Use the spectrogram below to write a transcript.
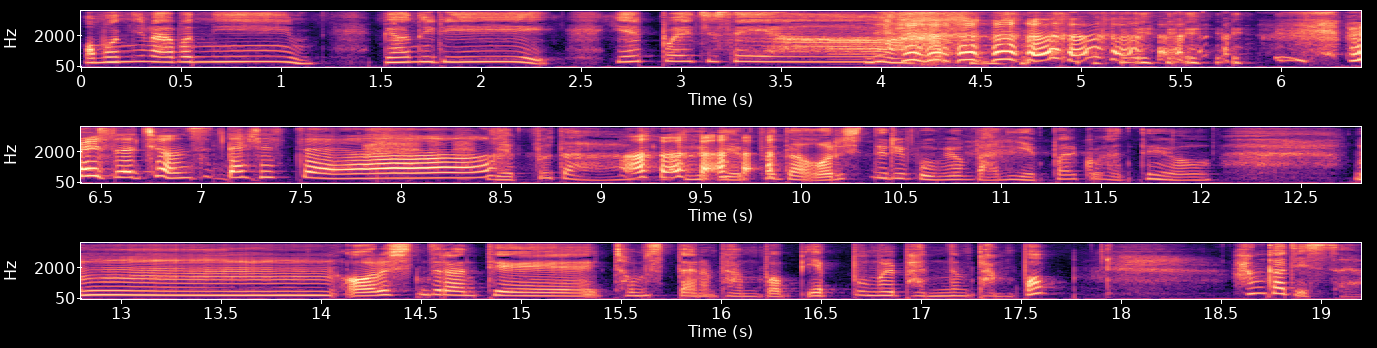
어머님, 아버님, 며느리, 예뻐해 주세요. 벌써 점수 따셨어요. 예쁘다. 예쁘다. 어르신들이 보면 많이 예뻐할 것 같아요. 음, 어르신들한테 점수 따는 방법, 예쁨을 받는 방법? 한 가지 있어요.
